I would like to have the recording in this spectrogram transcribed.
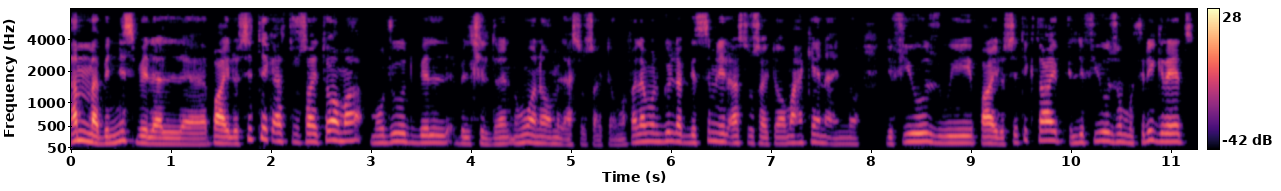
أما بالنسبة لل pilocytic astrocytoma موجود بال بال children هو نوع من ال astrocytoma فلما نقول لك قسم لي ال astrocytoma حكينا إنه diffuse و pilocytic type ال diffuse هم 3 grades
